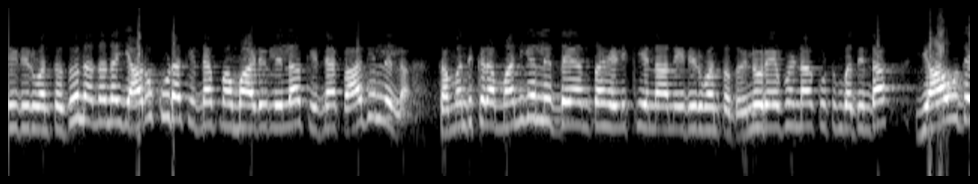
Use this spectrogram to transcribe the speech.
ನೀಡಿರುವಂತದ್ದು ನನ್ನನ್ನ ಯಾರು ಕೂಡ ಕಿಡ್ನಾಪ್ ಮಾಡಿರ್ಲಿಲ್ಲ ಕಿಡ್ನಾಪ್ ಆಗಿರ್ಲಿಲ್ಲ. ಸಂಬಂಧಿಕರ ಮನೆಯಲ್ಲಿದ್ದೆ ಅಂತ ಹೇಳಿಕೆಯನ್ನ ನೀಡಿರುವಂತದ್ದು. ಇನ್ನು ರೇವಣ್ಣ ಕುಟುಂಬದಿಂದ ಯಾವುದೇ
